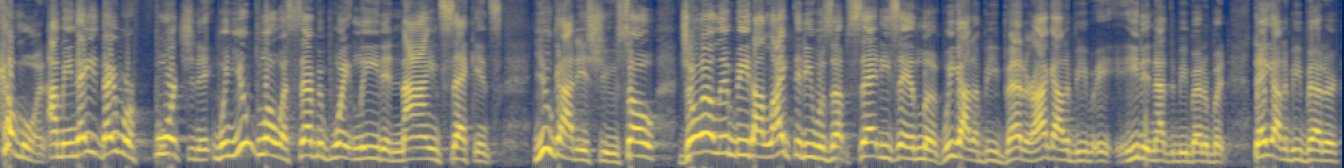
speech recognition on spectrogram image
come on. I mean, they they were fortunate. When you blow a 7-point lead in 9 seconds, you got issues. So, Joel Embiid, I like that he was upset. He said, "Look, we got to be better. I got to be he didn't have to be better, but they got to be better."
